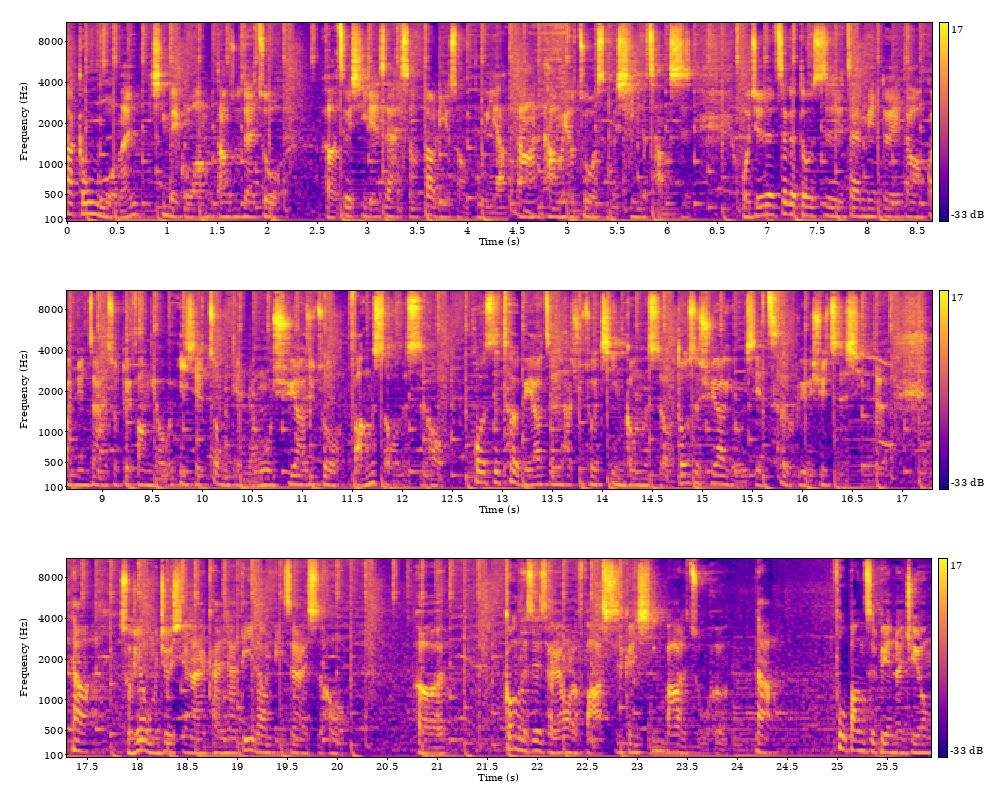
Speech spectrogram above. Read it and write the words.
那跟我们新北国王当初在做呃这个系列赛的时候，到底有什么不一样？当然，他们又做了什么新的尝试？我觉得这个都是在面对到冠军战来说，对方有一些重点人物需要去做防守的时候，或者是特别要针对他去做进攻的时候，都是需要有一些策略去执行的。那首先，我们就先来看一下第一场比赛的时候，呃，工程师采用了法师跟辛巴的组合。那富邦这边呢，就用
